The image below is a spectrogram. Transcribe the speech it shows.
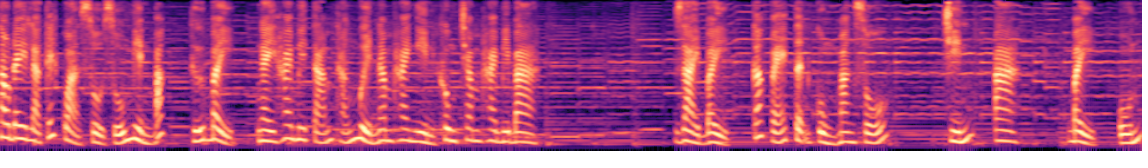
Sau đây là kết quả sổ số miền Bắc thứ 7, ngày 28 tháng 10 năm 2023. Giải 7, các vé tận cùng mang số. 9A 74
